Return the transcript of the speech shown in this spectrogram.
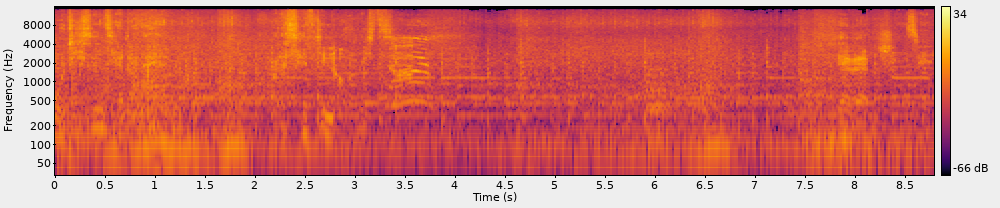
Mutig sind ja deine Helden. Aber das hilft ihnen auch nichts. Wir werden schon sehen.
